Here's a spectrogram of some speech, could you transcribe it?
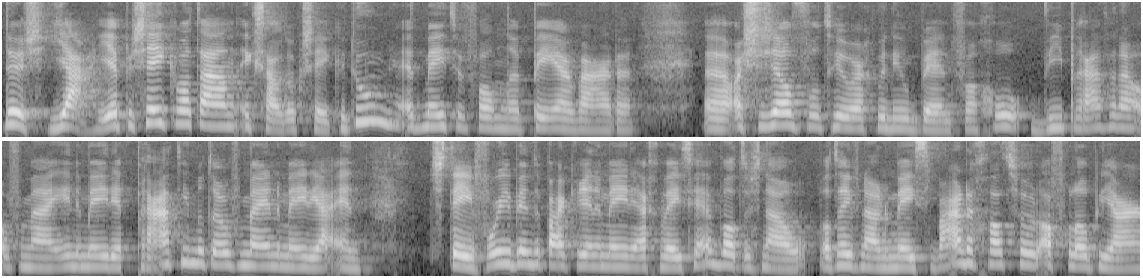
Dus ja, je hebt er zeker wat aan. Ik zou het ook zeker doen, het meten van eh, PR-waarde. Uh, als je zelf bijvoorbeeld heel erg benieuwd bent van... goh, wie praat er nou over mij in de media? Praat iemand over mij in de media? En stel je voor, je bent een paar keer in de media geweest. Hè? Wat, is nou, wat heeft nou de meeste waarde gehad zo het afgelopen jaar?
